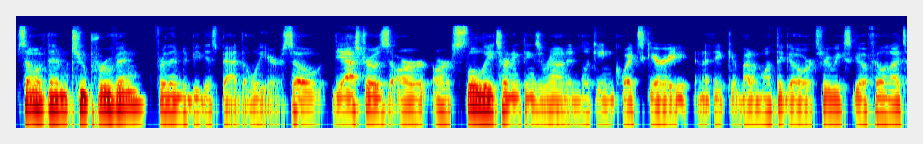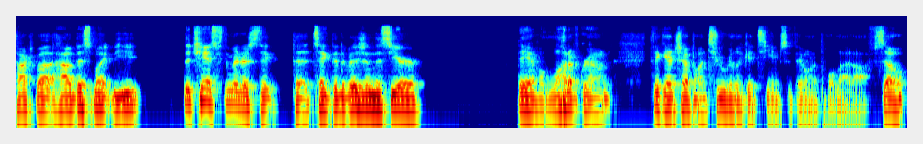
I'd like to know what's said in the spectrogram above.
some of them too proven for them to be this bad the whole year. So the Astros are are slowly turning things around and looking quite scary. And I think about a month ago or three weeks ago, Phil and I talked about how this might be the chance for the Mariners to, to take the division this year they have a lot of ground to catch up on two really good teams if they want to pull that off. So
